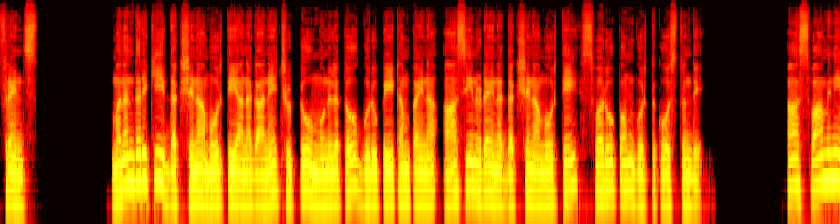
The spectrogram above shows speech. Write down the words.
ఫ్రెండ్స్ మనందరికీ దక్షిణామూర్తి అనగానే చుట్టూ మునులతో గురుపీఠంపైన ఆసీనుడైన దక్షిణామూర్తి స్వరూపం గుర్తుకు వస్తుంది. ఆ స్వామిని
